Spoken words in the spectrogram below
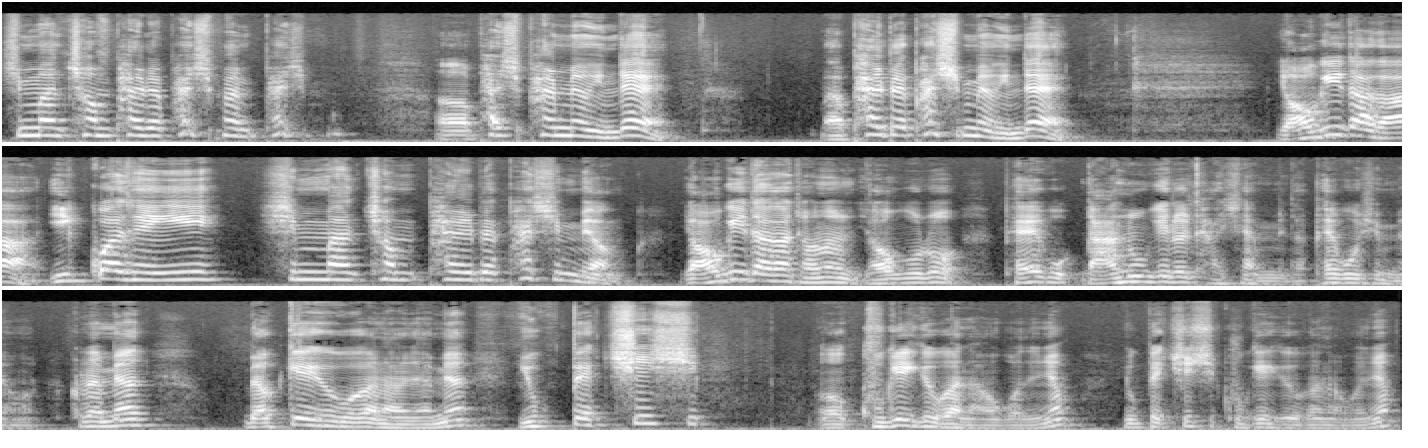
10만 1,888, 80, 어, 88명인데, 880명인데, 여기다가 이과생이 10만 1,880명, 여기다가 저는 역으로 100, 나누기를 다시 합니다. 150명을. 그러면 몇 개 교가 나오냐면 670, 어, 9개 교가 나오거든요. 679개 교가 나오거든요.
